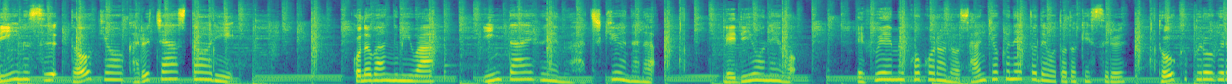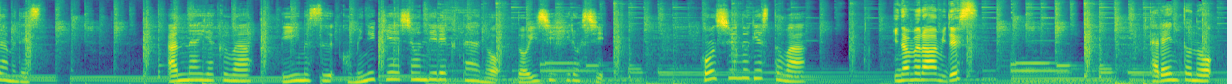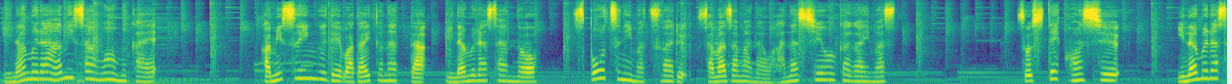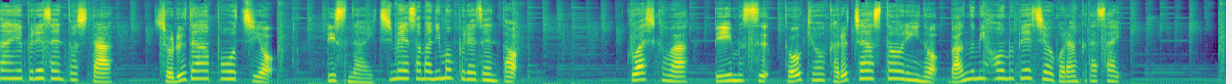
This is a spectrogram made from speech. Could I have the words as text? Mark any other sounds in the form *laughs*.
ビームス東京カルチャーストーリー。この番組はインター FM897 レディオネオ FM 心の三極ネットでお届けするトークプログラムです。案内役はビームスコミュニケーションディレクターの土井博志。今週のゲストは稲村亜美ですタレントの稲村亜美さんをお迎え神スイングで話題となった稲村さんのスポーツにまつわるさまざまなお話を伺いますそして今週稲村さんへプレゼントしたショルダーポーチをリスナー1名様にもプレゼント詳しくはビームス東京カルチャーストーリーの番組ホームページをご覧ください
